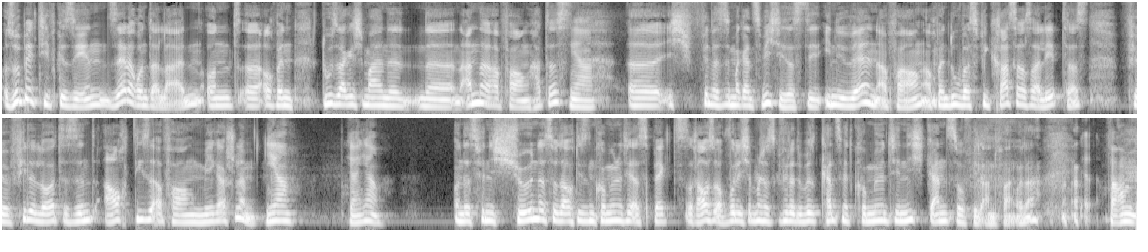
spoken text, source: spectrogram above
subjektiv gesehen sehr darunter leiden. Und äh, auch wenn du, sage ich mal, eine, eine, eine andere Erfahrung hattest, Ja. Äh, ich finde, das ist immer ganz wichtig, dass die individuellen Erfahrungen, auch wenn du was viel krasseres erlebt hast, für viele Leute sind auch diese Erfahrungen mega schlimm. Ja, ja, ja. Und das finde ich schön, dass du da auch diesen Community-Aspekt raus, obwohl ich immer das Gefühl habe, du kannst mit Community nicht ganz so viel anfangen, oder? Warum,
